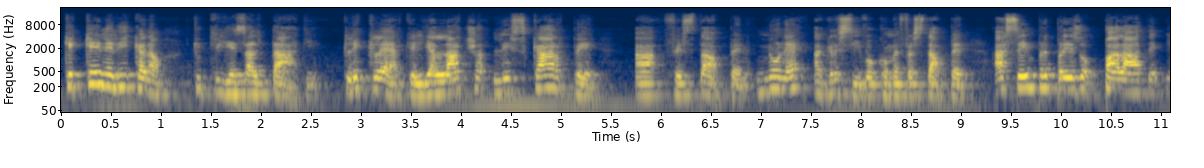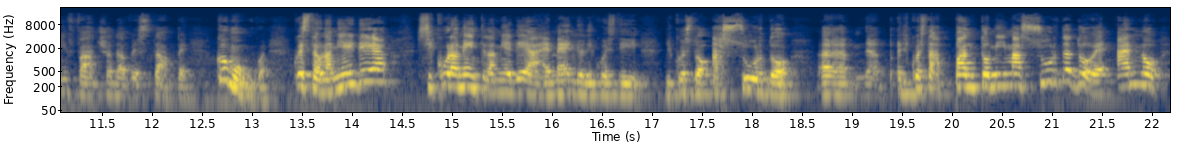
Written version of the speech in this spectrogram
che, che ne dicano tutti gli esaltati. Leclerc gli allaccia le scarpe a Verstappen, non è aggressivo come Verstappen, ha sempre preso palate in faccia da Verstappen. Comunque, questa è una mia idea, sicuramente la mia idea è meglio di, questi, di questo assurdo, eh, di questa pantomima assurda dove hanno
